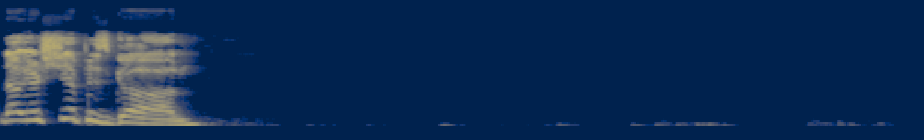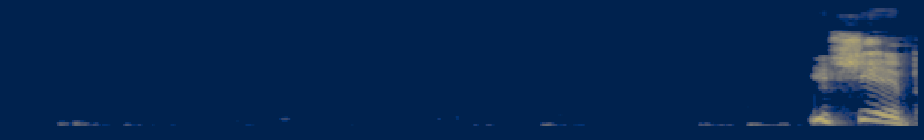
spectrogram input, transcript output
No, your ship is gone. Your ship.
